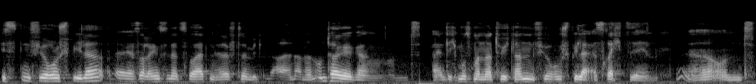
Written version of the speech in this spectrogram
ist ein Führungsspieler. Er ist allerdings in der zweiten Hälfte mit allen anderen untergegangen. Und eigentlich muss man natürlich dann einen Führungsspieler erst recht sehen. Ja, und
